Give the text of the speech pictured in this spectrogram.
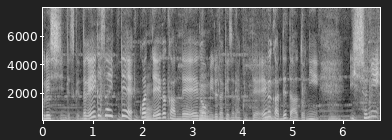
嬉しいんですけどだから映画祭ってこうやって映画館で映画を見るだけじゃなくて、映画館出た後に一緒に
